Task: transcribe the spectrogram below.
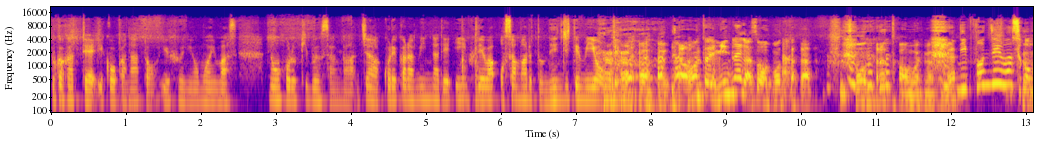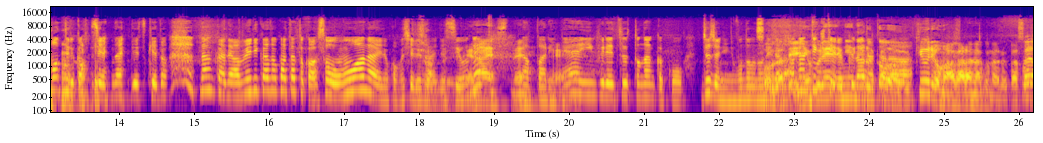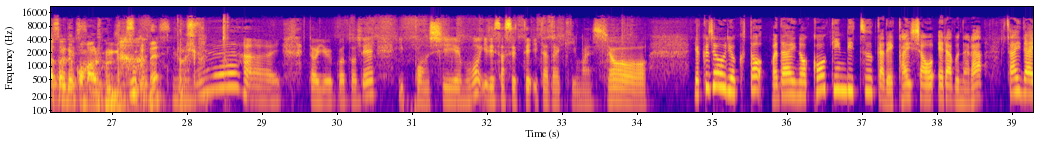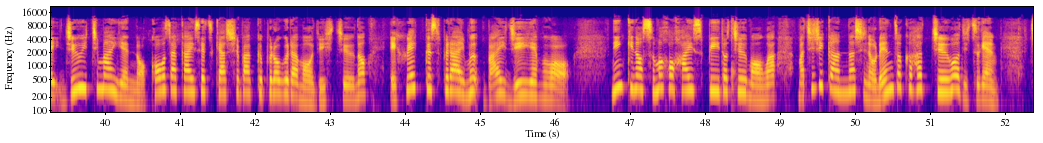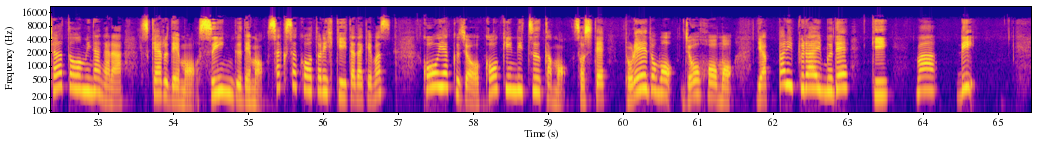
伺っていこうかなというふうに思います、はい、ノンホル気分さんがじゃあこれからみんなでインフレは収まると念じてみようって。いや本当にみんながそう思ったら そうなるとは思いますね。日本人はそう思ってるかもしれないですけど なんかねアメリカの方とかはそう思わないのかもしれないですよね、ね、やっぱりね、えー、インフレずっとなんかこう徐々に物の値段が上がってきてる国だから。給料も上がらなくなるからそれはそれで困るんですよね。はい、ということで一本 CM を入れさせていただきましょう。約定力と話題の高金利通貨で会社を選ぶなら、最大11万円の口座開設キャッシュバックプログラムを実施中の FX プライム by GMO。人気のスマホハイスピード注文は待ち時間なしの連続発注を実現。チャートを見ながらスキャルでもスイングでもサクサクお取引いただけます。公約上高金利通貨も、そしてトレードも情報も、やっぱりプライムで決まり。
